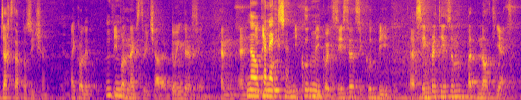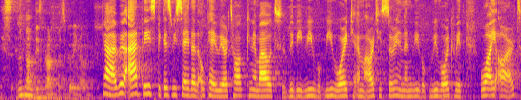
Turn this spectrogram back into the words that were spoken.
juxtaposition. Yeah. I call it mm-hmm. people next to each other doing their thing, and, and no it, connection. It could, it could mm. be coexistence. It could be uh, syncretism, but not yet. It's, it's mm-hmm. not, this not what's going on. Yeah, I will add this because we say that okay, we are talking about we we, we work um, art historian and we we work with why art.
